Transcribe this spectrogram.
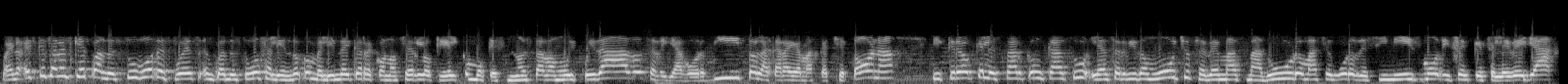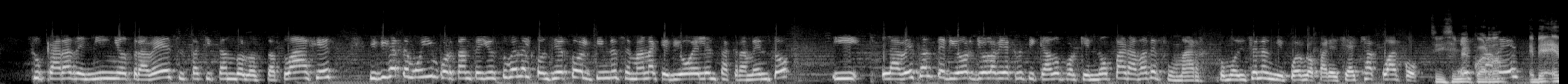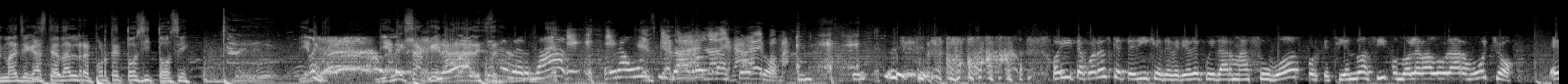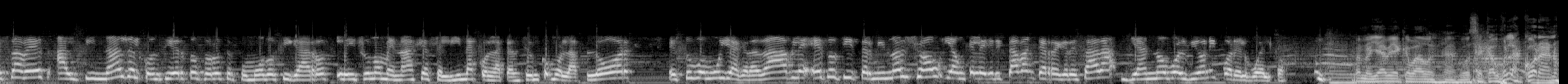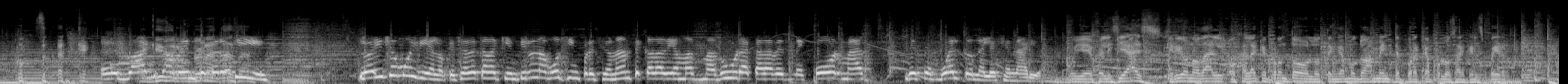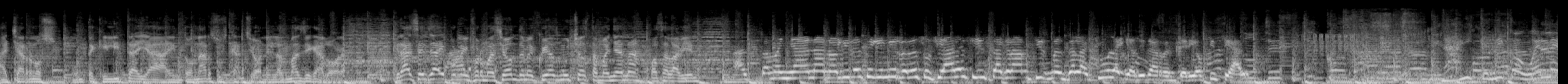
Bueno, es que sabes que cuando estuvo después, cuando estuvo saliendo con Belinda, hay que reconocer lo que él como que no estaba muy cuidado, se veía gordito, la cara ya más cachetona. Y creo que el estar con Casu le ha servido mucho, se ve más maduro, más seguro de sí mismo. Dicen que se le ve ya su cara de niño otra vez, se está quitando los tatuajes. Y fíjate, muy importante, yo estuve en el concierto del fin de semana que dio él en Sacramento y la vez anterior yo lo había criticado porque no paraba de fumar. Como dicen en mi pueblo, parecía chacuaco. Sí, sí, me Esta acuerdo. vez- Es más, llegaste a dar el reporte tos y tosi. Bien, exagerada. No, es que de verdad, era un Es que cigarro no, dejaba de. Oye, ¿te acuerdas que te dije debería de cuidar más su voz? Porque siendo así, pues no le va a durar mucho. Esta vez, al final del concierto, solo se fumó dos cigarros. Le hizo un homenaje a Celina con la canción como La Flor. Estuvo muy agradable. Eso sí, terminó el show y aunque le gritaban que regresara, ya no volvió ni por el vuelto. Bueno, ya había acabado. ya, O se acabó la cora, ¿no? O sea, que Exactamente, pero taza. sí. Lo hizo muy bien, lo que sea de cada quien. Tiene una voz impresionante, cada día más madura, cada vez mejor, más desenvuelto en el escenario. Muy bien, felicidades, querido Nodal. Ojalá que pronto lo tengamos nuevamente por acá por Los Ángeles para ir a echarnos un tequilita y a entonar sus canciones, las más llegadoras. Gracias, Jay, por la información. Te me cuidas mucho. Hasta mañana. Pásala bien. Hasta mañana. No olviden seguir mis redes sociales, Instagram, Chismes de la Chula y Adira Rentería Oficial. Ay, qué rico huele.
